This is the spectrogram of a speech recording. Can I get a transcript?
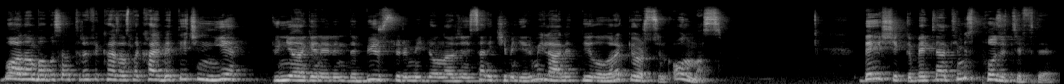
bu adam babasını trafik kazasında kaybettiği için niye dünya genelinde bir sürü milyonlarca insan 2020 lanetli yıl olarak görsün? Olmaz. B şıkkı beklentimiz pozitifti.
